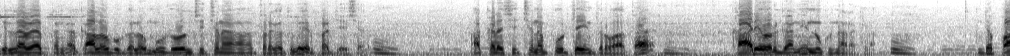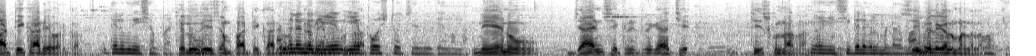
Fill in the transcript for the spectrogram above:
జిల్లా వ్యాప్తంగా కాలువ బుగ్గలో మూడు రోజులు శిక్షణ తరగతులు ఏర్పాటు చేశారు. అక్కడ శిక్షణ పూర్తయిన తర్వాత కార్యవర్గాన్ని ఎన్నుకున్నారు అక్కడ. అంటే పార్టీ కార్యవర్గం. తెలుగుదేశం పార్టీ. తెలుగుదేశం పార్టీ ఏమన్నా? నేను జాయింట్ సెక్రటరీగా చే- తీసుకున్నారు నన్ను. ఏది? సిబిలగల్ మండలం సిబిలగల్ మండలం. ఓకే.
